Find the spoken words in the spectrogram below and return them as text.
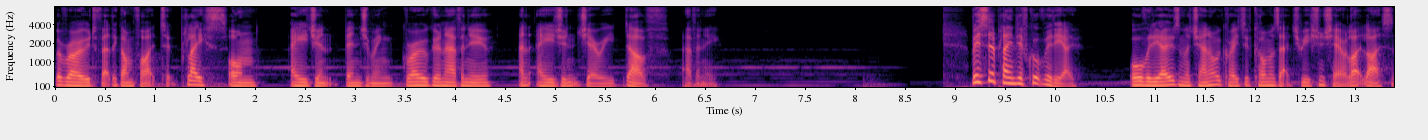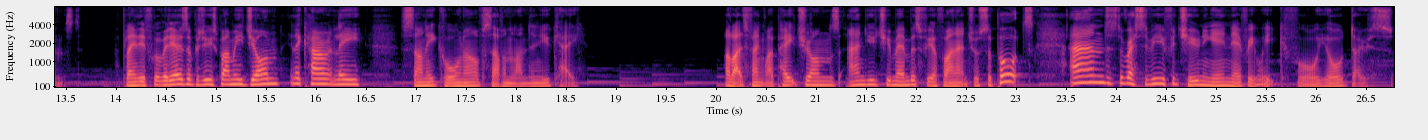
the road that the gunfight took place on Agent Benjamin Grogan Avenue and Agent Jerry Dove Avenue. This is a Plainly Difficult video. All videos on the channel are Creative Commons Attribution Share Alike licensed. Plainly Difficult videos are produced by me, John, in a currently sunny corner of southern London, UK. I'd like to thank my patrons and YouTube members for your financial support, and the rest of you for tuning in every week for your dose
